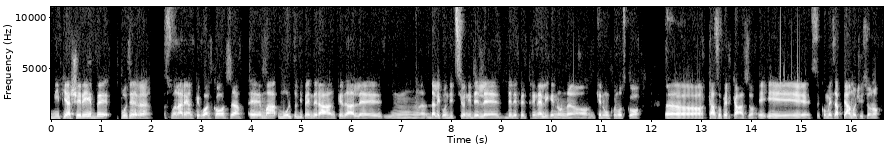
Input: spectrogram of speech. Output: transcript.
mi piacerebbe poter suonare anche qualcosa, eh, ma molto dipenderà anche dalle, mh, dalle condizioni delle, delle Feltrinelli che non, che non conosco uh, caso per caso. E, e, come sappiamo ci sono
